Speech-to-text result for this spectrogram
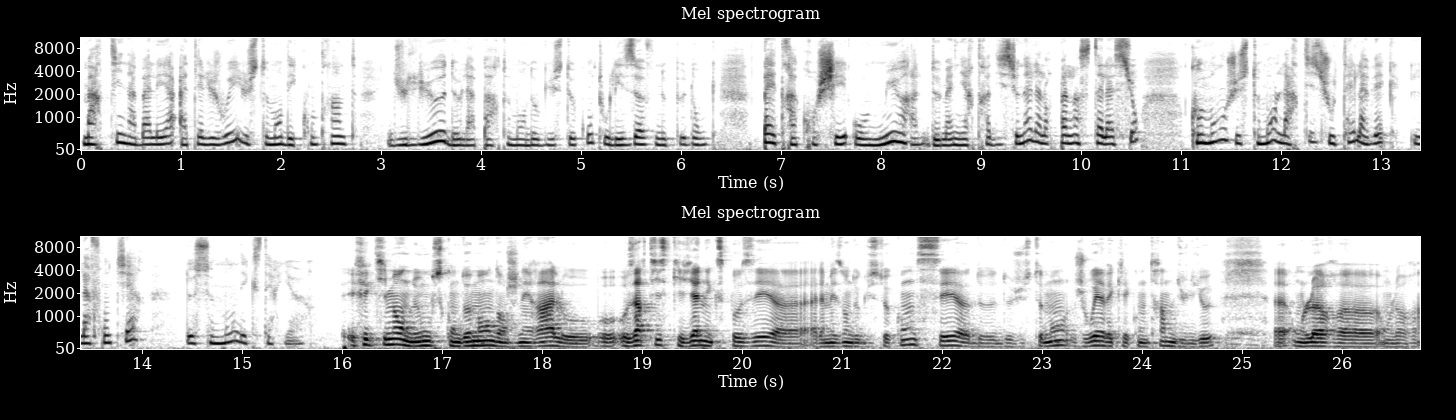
Martine Abalea a-t-elle joué justement des contraintes du lieu de l'appartement d'Auguste Comte où les œuvres ne peuvent donc pas être accrochées au mur de manière traditionnelle? Alors pas l'installation, comment justement l'artiste joue-t-elle avec la frontière de ce monde extérieur? Effectivement, nous, ce qu'on demande en général aux, artistes qui viennent exposer euh, à la maison d'Auguste Comte, c'est euh, de, justement jouer avec les contraintes du lieu. Euh, on leur, leur,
